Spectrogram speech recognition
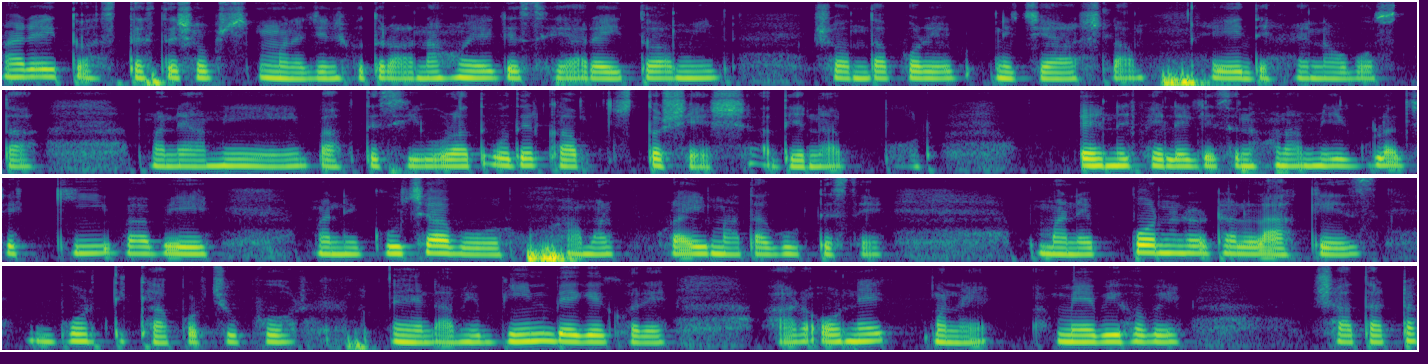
আর এই তো আস্তে আস্তে সব মানে জিনিসপত্র আনা হয়ে গেছে আর এই তো আমি সন্ধ্যা পরে নিচে আসলাম। এই দেখেন অবস্থা। মানে আমি ভাবতেছি ওরা, ওদের কাজ তো শেষ, আদিনাপুর। এনে ফেলে গেছেন। এখন আমি এগুলা যে কীভাবে মানে গুছাবো, আমার পুরাই মাথা ঘুরতেছে। মানে পনেরোটা লাকেজ ভর্তি কাপড় চুপড় অ্যান্ড আমি বিন ব্যাগে করে, আর অনেক মানে মেবি হবে সাত আটটা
